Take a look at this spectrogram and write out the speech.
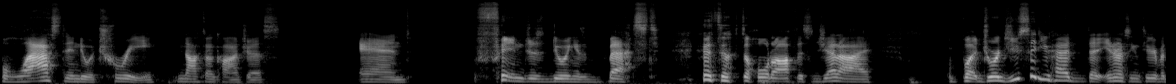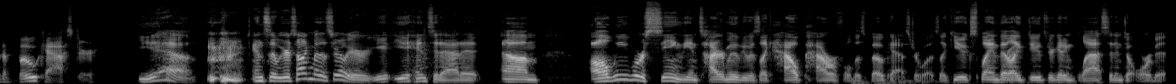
blasted into a tree, knocked unconscious, and Finn just doing his best to, to hold off this Jedi. But George, you said you had the interesting theory about the bowcaster. Yeah, and so we were talking about this earlier. You, you hinted at it. Um, all we were seeing the entire movie was like how powerful this bowcaster was. Like you explained that right. like dudes were getting blasted into orbit.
